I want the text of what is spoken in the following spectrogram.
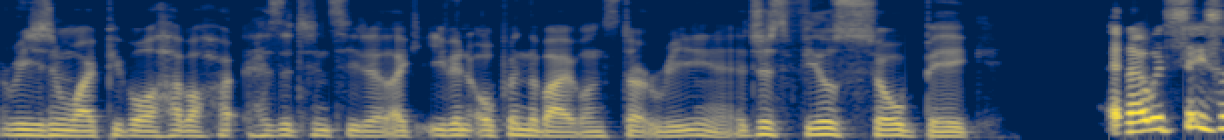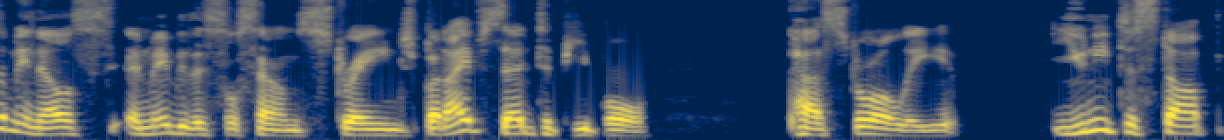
reason why people have a hesitancy to like even open the Bible and start reading it. It just feels so big. And I would say something else, and maybe this will sound strange, but I've said to people pastorally, you need to stop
